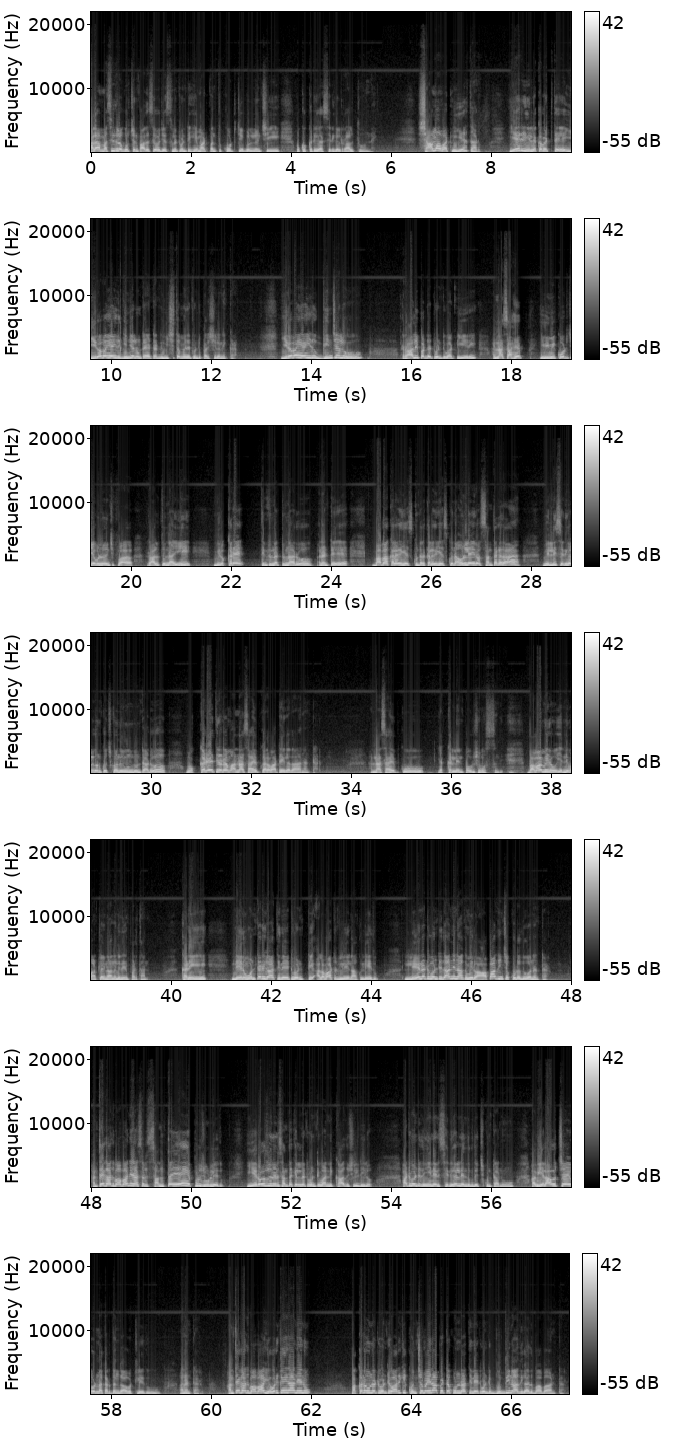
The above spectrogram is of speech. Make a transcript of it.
అలా మసీదులో కూర్చొని పాదసేవ చేస్తున్నటువంటి హేమాట్ పంత్ కోర్టు జేబుల నుంచి ఒక్కొక్కటిగా శనిగలు రాలుతూ ఉన్నాయి. శ్యామ వాటిని ఏరుతాడు. ఏరి లెక్క పెడితే ఇరవై ఐదు గింజలు ఉంటాయట అంటే నిశ్చితమైనటువంటి పరిశీలన ఇక్కడ. ఇరవై ఐదు గింజలు రాలిపడ్డటువంటి వాటిని ఏరి అన్నా సాహెబ్ ఇవి మీ కోటు జేబుల నుంచి రాలుతున్నాయి. మీరొక్కరే తింటున్నట్టున్నారు. అని అంటే బాబా కలగజేసుకుంటారు కలగజేసుకొని అవునులే ఈరోజు సంత కదా. వెళ్ళి శనగలు కొనుక్కొచ్చుకొని ఉండుంటాడు. ఒక్కడే తినడం అన్నా సాహెబ్కి అలవాటే కదా. అని అంటాడు. అన్నా సాహెబ్కు ఎక్కడ లేని పౌరుషం వస్తుంది. బాబా మీరు ఎన్ని మాటలైనా అనండి నేను పడతాను. కానీ నేను ఒంటరిగా తినేటువంటి అలవాటు లే నాకు లేదు. లేనటువంటి దాన్ని నాకు మీరు ఆపాదించకూడదు అని అంటారు. అంతేకాదు బాబా నేను అసలు సంతయే ఎప్పుడు చూడలేదు. ఏ రోజు నేను సంతకి వెళ్ళినటువంటి వాడిని కాదు షిరిడీలో. అటువంటిది నేను శనగలను ఎందుకు తెచ్చుకుంటాను? అవి ఎలా వచ్చాయో కూడా నాకు అర్థం కావట్లేదు అని అంటారు. అంతేకాదు బాబా ఎవరికైనా నేను పక్కన ఉన్నటువంటి వారికి కొంచెమైనా పెట్టకుండా తినేటువంటి బుద్ధి నాది కాదు బాబా అంటారు.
